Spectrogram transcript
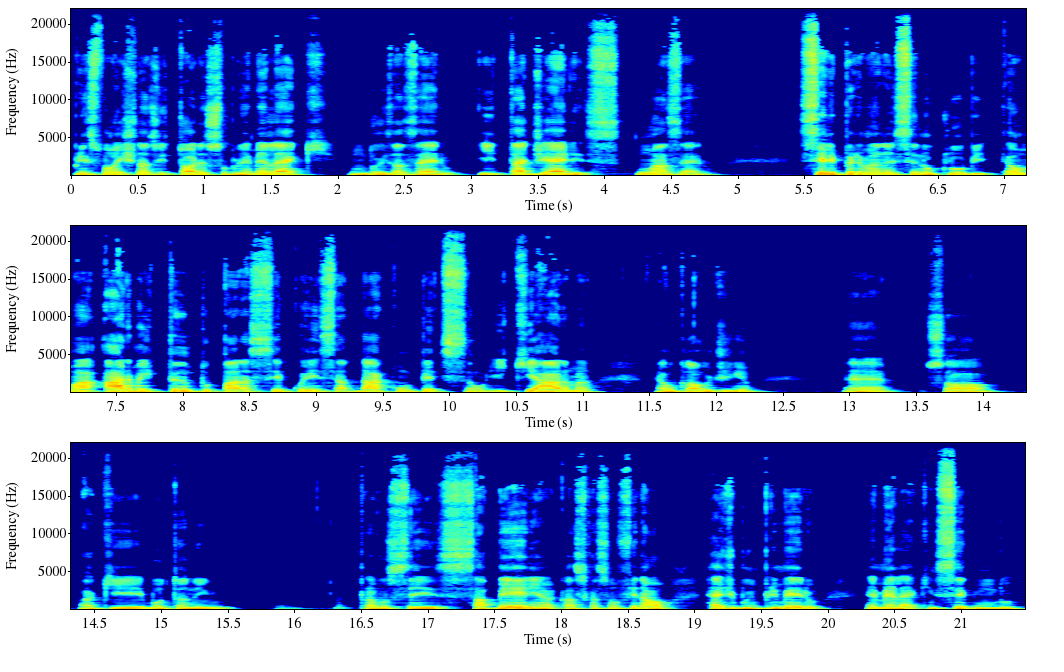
principalmente nas vitórias sobre o Emelec, um 2 a 0 e Tajeres, 1 a 0 se ele permanecer no clube, é uma arma e tanto para a sequência da competição. E que arma é o Claudinho? É, só aqui botando para vocês saberem a classificação final: Red Bull em primeiro, Emelec em segundo,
